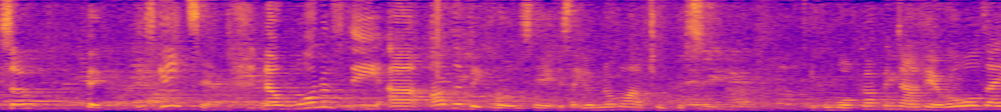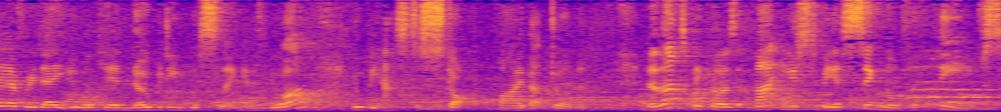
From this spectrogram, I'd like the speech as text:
So they've got these gates here. Now, one of the uh, other big rules here is that you're not allowed to whistle. You can walk up and down here all day, every day. You will hear nobody whistling, and if you are, you'll be asked to stop by that doorman. Now that's because that used to be a signal for thieves.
